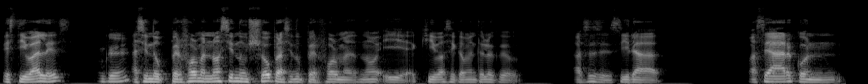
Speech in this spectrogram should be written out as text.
festivales, haciendo performance, no haciendo un show, pero haciendo performance, ¿no? Y aquí básicamente lo que haces es ir a pasear con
